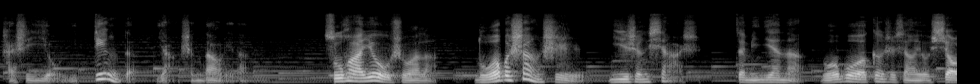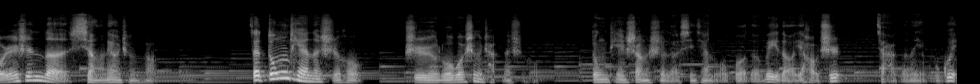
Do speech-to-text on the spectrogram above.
还是有一定的养生道理的。俗话又说了：“萝卜上市，医生下市。”在民间呢，萝卜更是享有“小人参”的响亮称号。在冬天的时候，是萝卜盛产的时候，冬天上市了新鲜萝卜的味道也好吃，价格呢也不贵。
